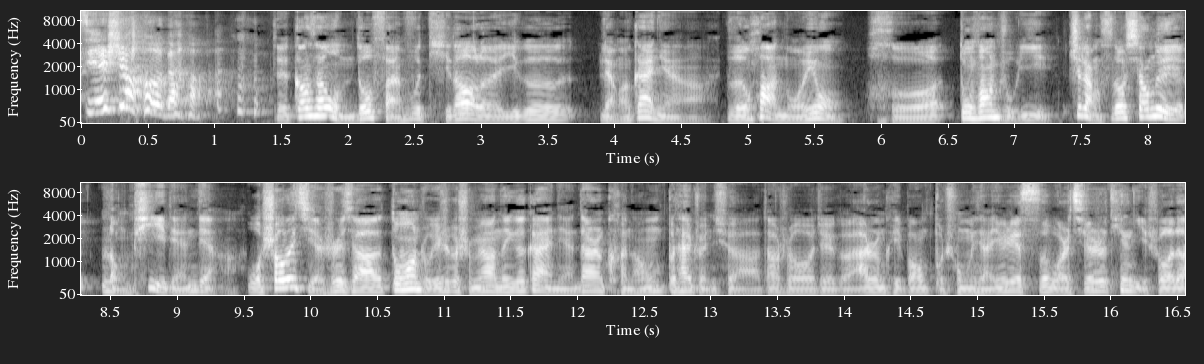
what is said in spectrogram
接受的。对，刚才我们都反复提到了一个两个概念啊，文化挪用。和东方主义这两个词都相对冷僻一点点啊，我稍微解释一下东方主义是个什么样的一个概念，但是可能不太准确啊，到时候这个阿润可以帮我补充一下，因为这词我是其实是听你说的。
